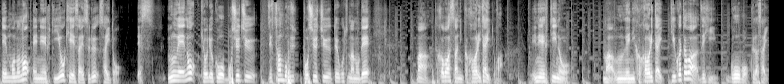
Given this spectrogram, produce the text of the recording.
点物の NFT を掲載するサイトです。運営の協力を募集中、絶賛募集中ということなので、まあ、高橋さんに関わりたいとか、NFT の、まあ、運営に関わりたいっていう方は、ぜひご応募ください。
